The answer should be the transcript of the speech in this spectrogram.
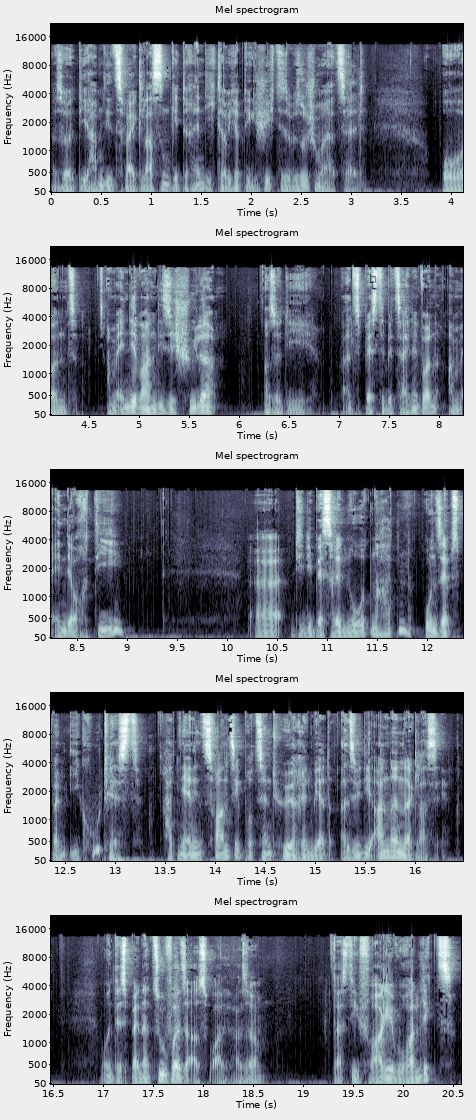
Also die haben die zwei Klassen getrennt. Ich glaube, ich habe die Geschichte sowieso schon mal erzählt. Und am Ende waren diese Schüler, also die als Beste bezeichnet wurden, am Ende auch die, äh, die die besseren Noten hatten. Und selbst beim IQ-Test hatten die einen 20% höheren Wert als wie die anderen in der Klasse. Und das bei einer Zufallsauswahl. Also das ist die Frage, woran liegt's?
